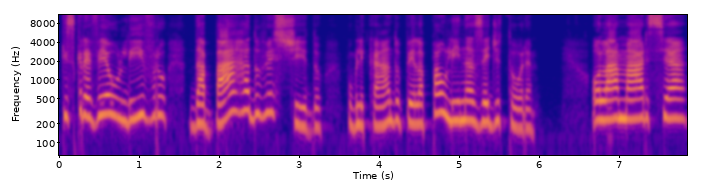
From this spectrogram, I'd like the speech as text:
que escreveu o livro Da Barra do Vestido, publicado pela Paulinas Editora. Olá, Márcia!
